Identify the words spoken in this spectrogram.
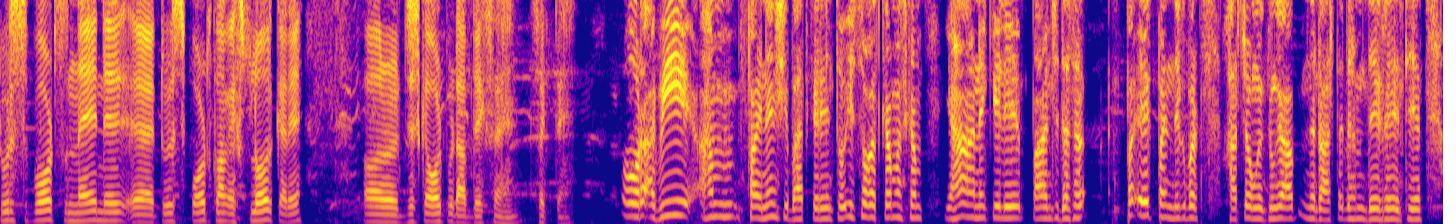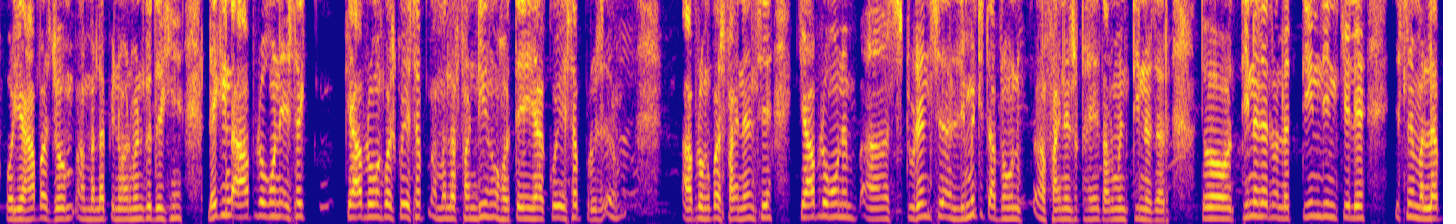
टूरिस्ट स्पॉट्स नए नए टूरिस्ट स्पॉट्स को हम एक्सप्लोर करें, और जिसका आउटपुट आप देख सकते हैं। और अभी हम फाइनेंस की बात करें तो इस वक्त कम से कम यहाँ आने के लिए पाँच दस एक बंदे के ऊपर खर्चा होंगे क्योंकि आप रास्ता भी हम देख रहे थे और यहाँ पर जो मतलब इन्वायरमेंट को देखिए। लेकिन आप लोगों ने ऐसा क्या आप लोगों के पास कोई ऐसा मतलब फंडिंग होते हैं या कोई ऐसा आप लोगों के पास फाइनेंस है? क्या आप लोगों ने स्टूडेंट से लिमिटेड आप लोगों ने फाइनेंस उठाया तकरीबन तीन हज़ार। तो तीन हज़ार मतलब तीन दिन के लिए इसमें मतलब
